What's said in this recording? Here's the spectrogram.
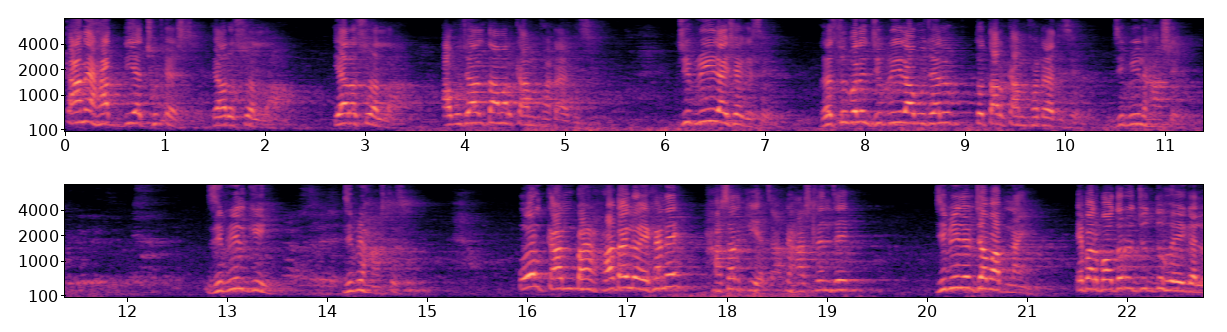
কানে হাত দিয়ে ছুটে আসছে। ইয়া রসুল্লাহ ইয়া রসুল্লাহ আবু জাহেল তো আমার কান ফাটায় দিছে। জিবরিল এসে গেছে। রসুল বলেন, জিবরিল, আবু জাহেল তো তার কান ফাটায় দিছে। জিবরিল হাসে। জিবরিল কি? জিবরিল হাসতেছে। ওর কান ফাটাইলো এখানে, হাসার কি আছে? আপনি হাসলেন যে জিবরিলের জবাব নাই। এবার বদরের যুদ্ধ হয়ে গেল।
